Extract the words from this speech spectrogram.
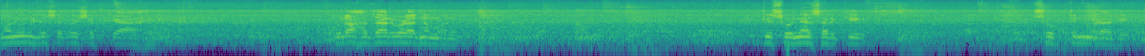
म्हणून हे सर्व शक्य आहे. तुला हजार वेळा नमन. सोन्यासारखी सोबतीन मिळाली.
